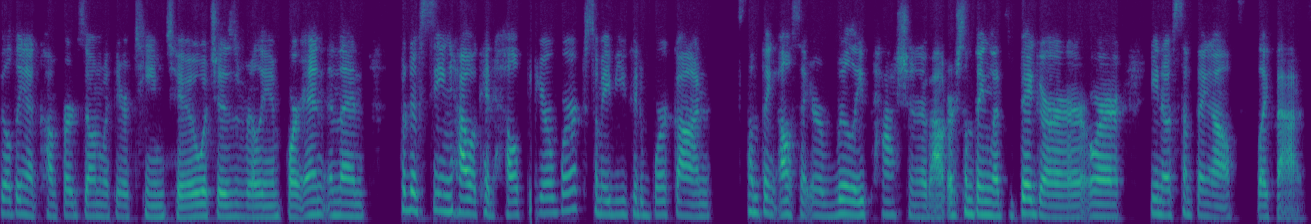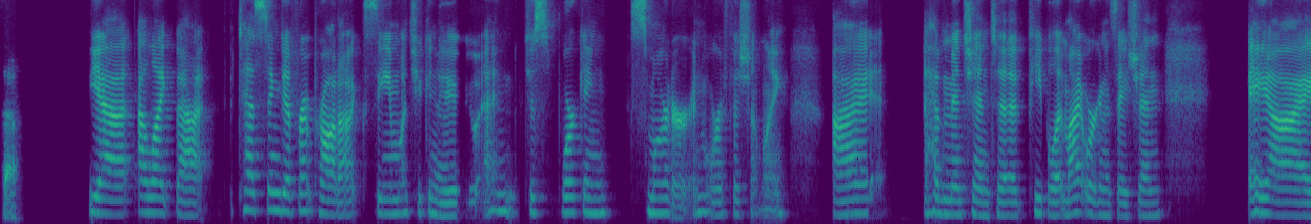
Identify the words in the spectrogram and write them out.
building a comfort zone with your team too which is really important and then sort of seeing how it could help your work. So maybe you could work on something else that you're really passionate about or something that's bigger or you know something else like that so yeah, I like that. Testing different products, seeing what you can yeah. do, and just working smarter and more efficiently. I have mentioned to people at my organization AI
